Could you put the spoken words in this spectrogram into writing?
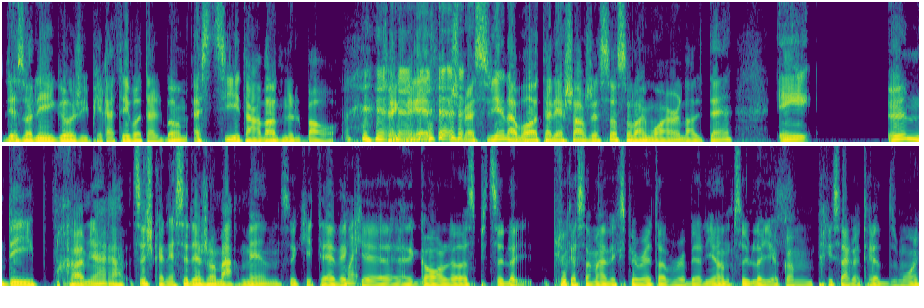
désolé les gars, j'ai piraté votre album. Asti est en vente nulle part. fait que bref, je me souviens d'avoir téléchargé ça sur LimeWire dans le temps. Et une des premières, tu sais, je connaissais déjà Marmen, tu sais, qui était avec Ouais. euh, Gorlas, puis tu sais, là, plus récemment avec Spirit of Rebellion. Tu sais, là, il a comme pris sa retraite, du moins.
